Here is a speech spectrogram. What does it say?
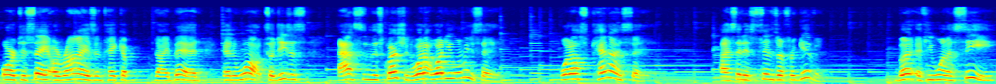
or to say, Arise and take up thy bed and walk. So Jesus asked him this question What, what do you want me to say? What else can I say? I said his sins are forgiven. But if you want to see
